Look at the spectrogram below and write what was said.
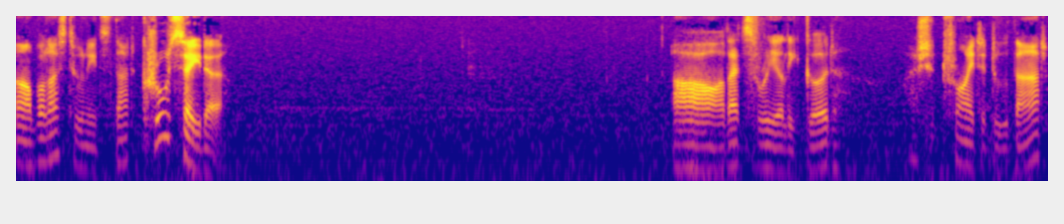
Arbalest, who needs that? Crusader. Ah, that's really good. I should try to do that.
